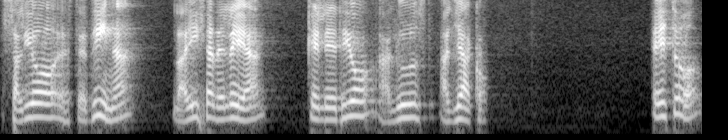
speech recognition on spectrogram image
salió este, Dina, la hija de Lea, que le dio a luz a Jacob. Esto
